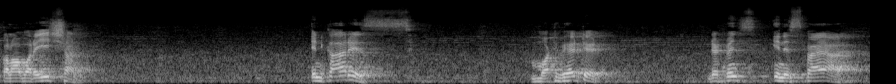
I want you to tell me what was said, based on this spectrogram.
collaboration, encourage, motivated, that means inspire,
